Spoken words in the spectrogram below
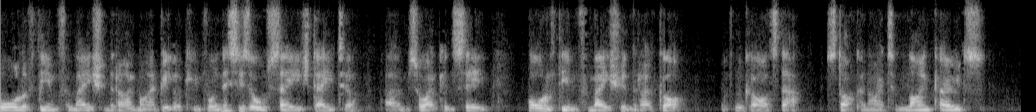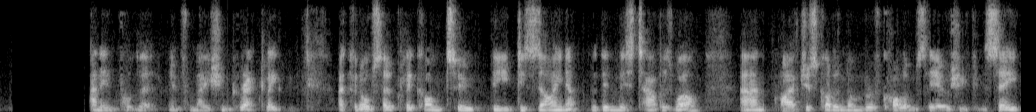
all of the information that I might be looking for. And this is all Sage data, um, so I can see all of the information that I've got with regards to that stock and item line codes and input the information correctly. I can also click on to the designer within this tab as well. And I've just got a number of columns here, as you can see,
